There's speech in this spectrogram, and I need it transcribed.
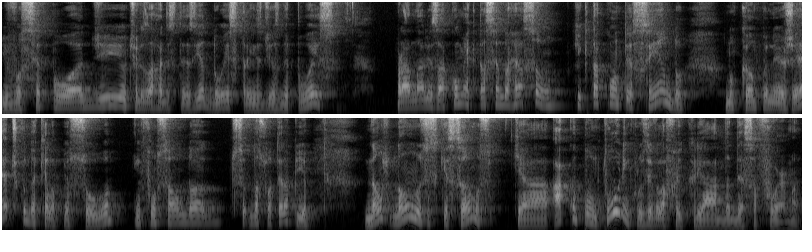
e você pode utilizar a radiestesia dois, três dias depois para analisar como é que está sendo a reação. O que está acontecendo no campo energético daquela pessoa em função da, da sua terapia. Não, não nos esqueçamos que a acupuntura, inclusive, ela foi criada dessa forma.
